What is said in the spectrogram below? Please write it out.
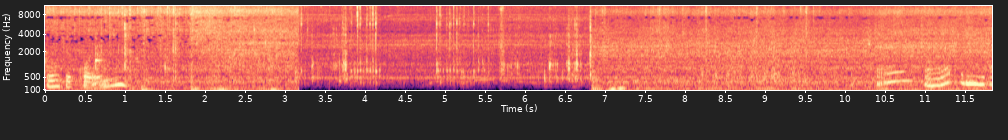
보여줄 거예요. 넣어줍니다.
